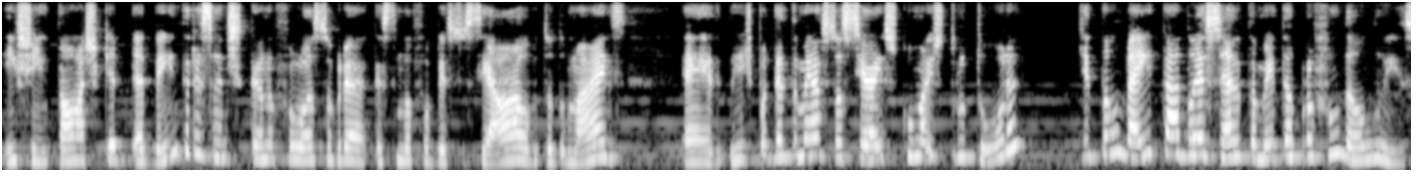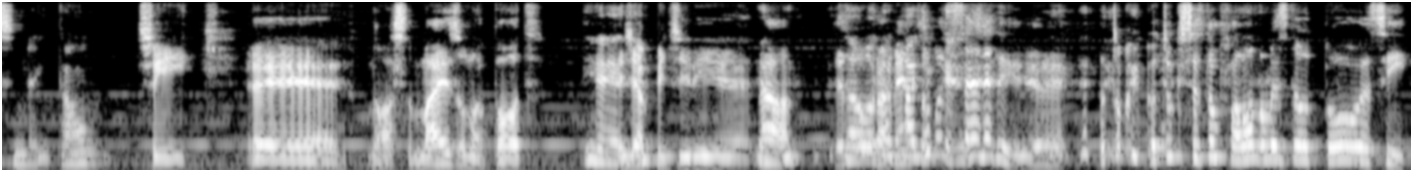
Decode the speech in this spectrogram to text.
enfim, então acho que é bem interessante que a Ana falou sobre a questão da fobia social e tudo mais. É, a gente poder também associar isso com uma estrutura que também está adoecendo, também está aprofundando isso, né? Então. Sim. É... Nossa, mais uma pauta. É. Eu já pediria. Não, desdobramento é uma série. Né? Eu tô, eu tô com o que vocês estão falando, mas eu tô assim.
